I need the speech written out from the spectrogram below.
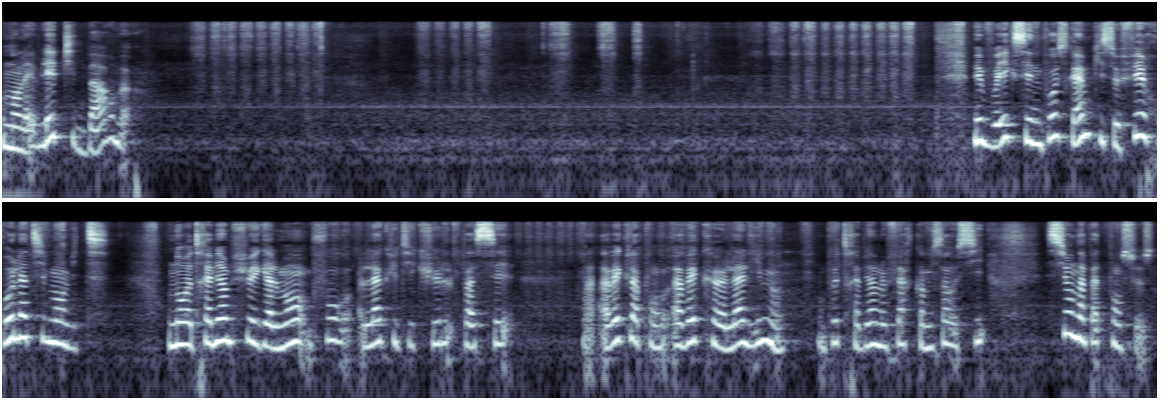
On enlève les petites barbes. Vous voyez que c'est une pose quand même qui se fait relativement vite. On aurait très bien pu également, pour la cuticule, passer euh, avec la, avec euh, la lime. On peut très bien le faire comme ça aussi, si on n'a pas de ponceuse.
